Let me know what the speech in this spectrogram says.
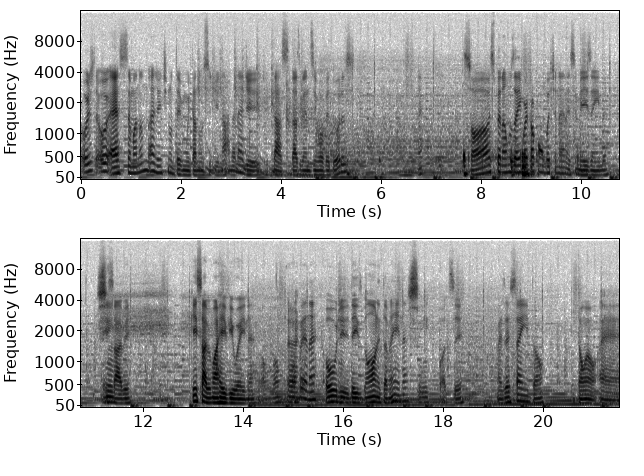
Hoje, ho- essa semana a gente não teve muito anúncio de nada, né? De, de- das, das grandes desenvolvedoras. Só esperamos aí Mortal Kombat, né? Nesse mês ainda. Quem Sim. sabe? Quem sabe uma review aí, né? Vamos, vamos- É. vamos ver, né? Ou de Days Gone também, né? Sim. Pode ser. Mas é isso aí então. Então, é,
